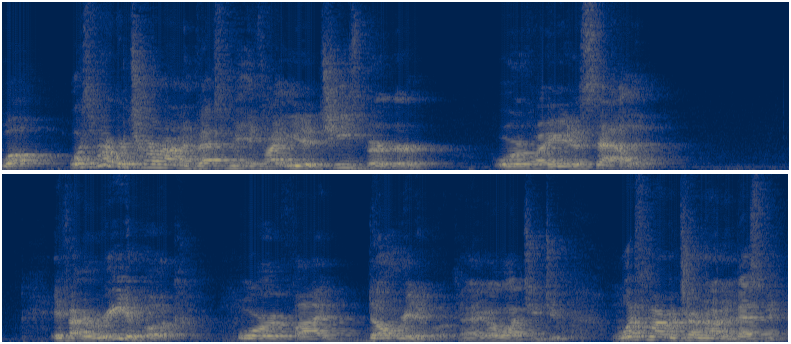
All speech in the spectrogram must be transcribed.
Well, what's my return on investment if I eat a cheeseburger or if I eat a salad? If I read a book or if I don't read a book and I go watch YouTube, what's my return on investment?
